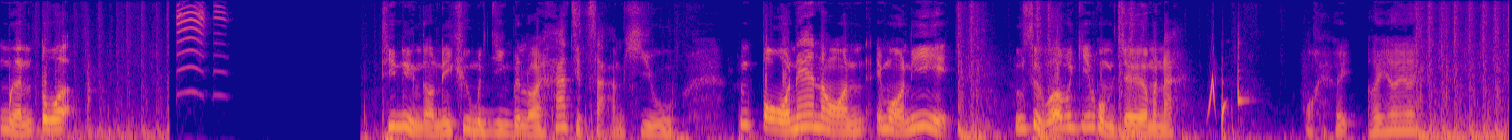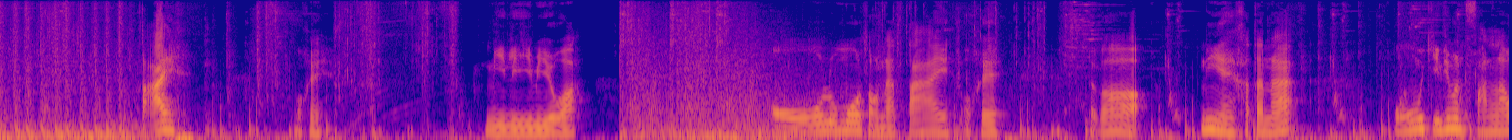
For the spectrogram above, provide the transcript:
เหมือนตัว ที่หนึ่งตอนนี้คือมันยิงไปร้อยห้าสิบสามคิวมันโปแน่นอน ไอหมอนี่ รู้สึกว่าเมื่อกี้ผมเจอมันนะ โอ้ยเฮ้ยเฮ้ยเฮ้ยตาย โอเค มีรีมีวะโอ้ลูกโม่สองนัดตาย โอเค แล้วก็นี่ไงคาตานะ โอ้เมื่อกี้ที่มันฟันเรา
